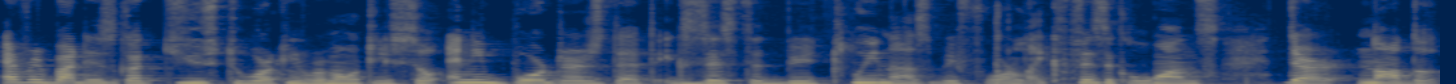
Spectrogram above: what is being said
everybody's got used to working remotely. So any borders that existed between us before, like physical ones, they're not a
